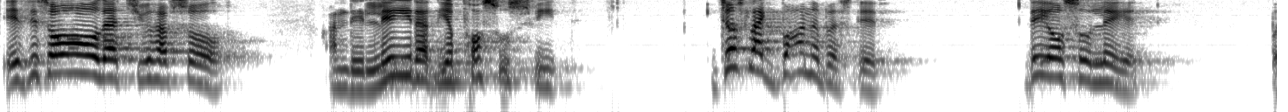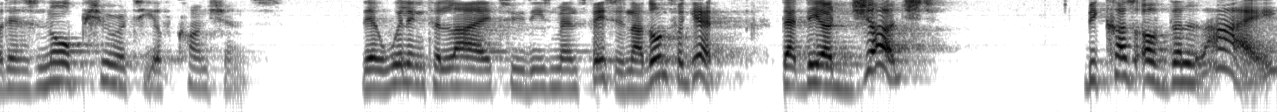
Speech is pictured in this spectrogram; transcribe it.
Is this all that you have sold? And they lay it at the apostles' feet, just like Barnabas did. They also lay it, but there's no purity of conscience. They're willing to lie to these men's faces. Now, don't forget that they are judged because of the lie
